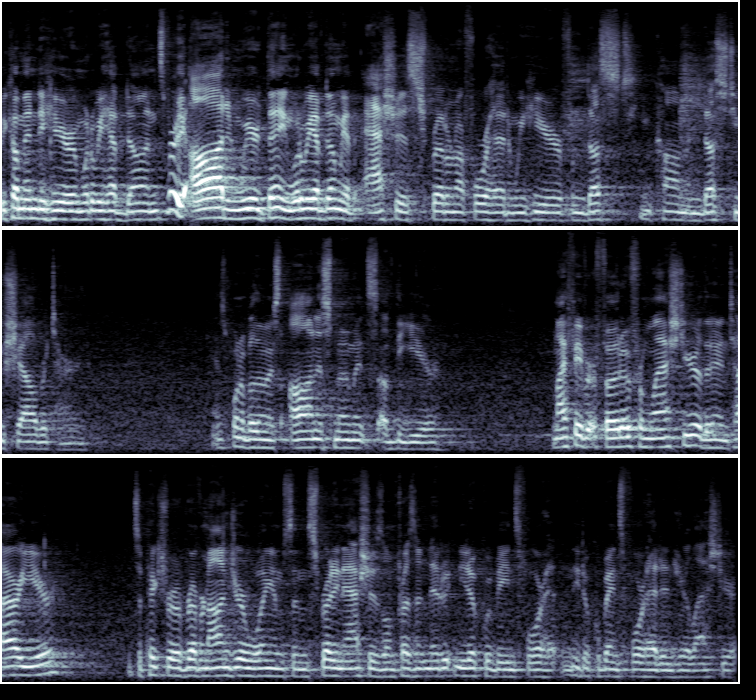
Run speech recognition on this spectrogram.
We come into here and what do we have done? It's a very odd and weird thing. What do we have done? We have ashes spread on our forehead and we hear, From dust you come and dust you shall return. And it's one of the most honest moments of the year. My favorite photo from last year, the entire year, it's a picture of Reverend Andrea Williamson spreading ashes on President Nido Qubein's forehead, forehead in here last year.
